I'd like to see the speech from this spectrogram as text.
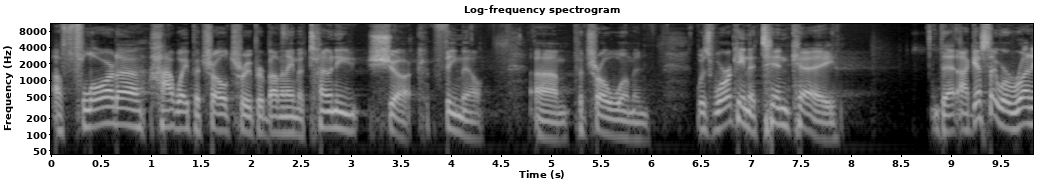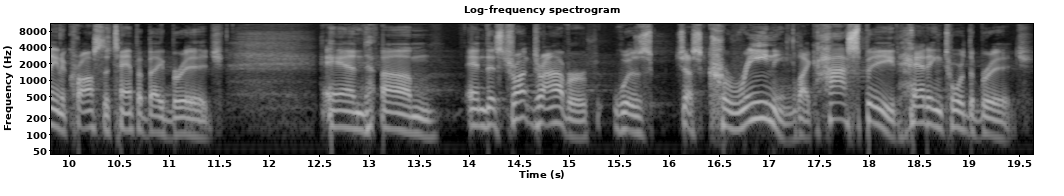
a Florida Highway Patrol trooper by the name of Toni Schuck, female um, patrol woman, was working a 10K that I guess they were running across the Tampa Bay Bridge. And um, and this drunk driver was just careening, like high speed, heading toward the bridge.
